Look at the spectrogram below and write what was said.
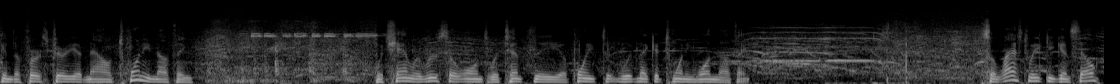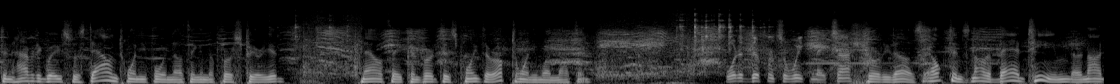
in the first period. Now 20 nothing. With Chandler Russo on to attempt the uh, point would make it 21 nothing. So last week against Elkton, Havre Grace was down 24-0 in the first period. Now if they convert this point, they're up 21-0. what a difference a week makes, huh? Surely does. Elkton's not a bad team. They're not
